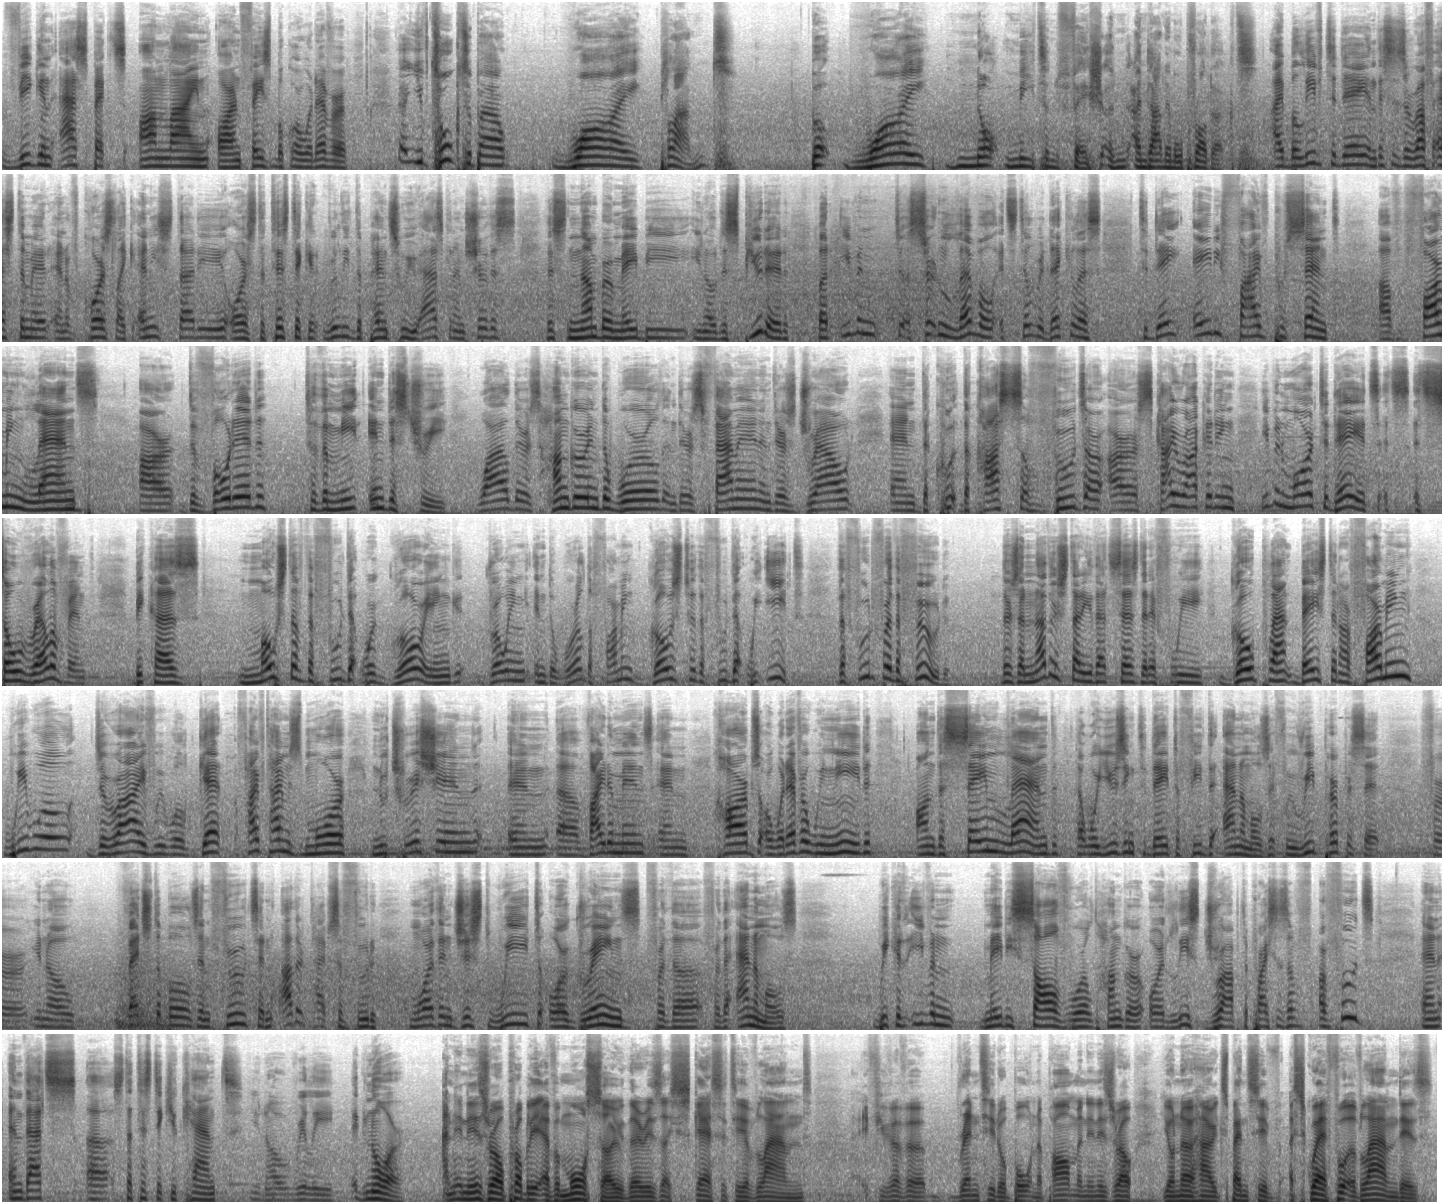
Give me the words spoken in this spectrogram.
vegan aspects online or on Facebook or whatever. Uh, you've talked about why plant but why not meat and fish and, and animal products? I believe today, and this is a rough estimate, and of course, like any study or statistic, it really depends who you ask, and I'm sure this this number may be you know disputed, but even to a certain level, it's still ridiculous. Today, 85% of farming lands are devoted to the meat industry. While there's hunger in the world, and there's famine, and there's drought, and the the costs of foods are, are skyrocketing even more today. It's it's it's so relevant because most of the food that we're growing growing in the world of farming goes to the food that we eat, the food for the food. There's another study that says that if we go plant based in our farming, we will derive, we will get five times more nutrition and uh, vitamins and carbs or whatever we need on the same land that we're using today to feed the animals, if we repurpose it for, you know, vegetables and fruits and other types of food more than just wheat or grains for the for the animals, we could even maybe solve world hunger or at least drop the prices of our foods. And and that's a statistic you can't, you know, really ignore. And in Israel, probably ever more so, there is a scarcity of land. If you've ever rented or bought an apartment in Israel, you'll know how expensive a square foot of land is.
